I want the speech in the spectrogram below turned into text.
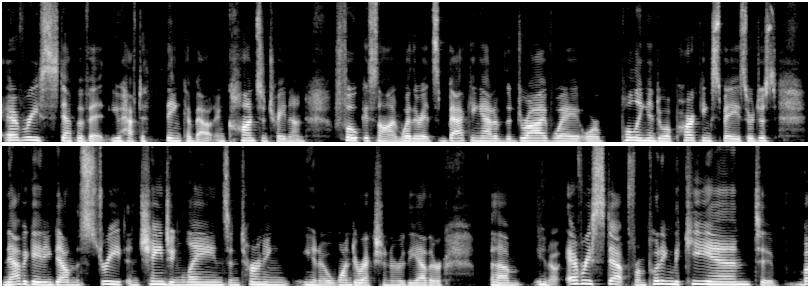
every step of it you have to think about and concentrate on focus on whether it's backing out of the driveway or pulling into a parking space or just navigating down the street and changing lanes and turning, you know, one direction or the other. Um, you know, every step from putting the key in to bu-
